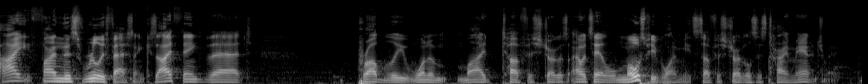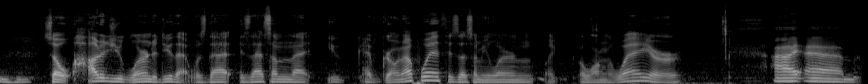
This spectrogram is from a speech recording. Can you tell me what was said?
I find this really fascinating because I think that probably one of my toughest struggles, I would say most people I meet's toughest struggles is time management. mm-hmm. So how did you learn to do that? Was that is that something that you have grown up with? Is that something you learn like along the way or i am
